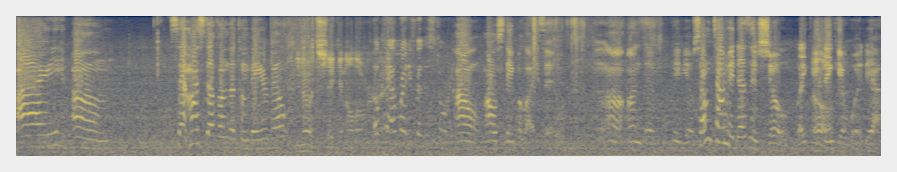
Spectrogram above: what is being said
I um set my stuff on the conveyor belt. You know it's shaking all over. Okay, right? I'm ready for the story. I'll I'll stabilize it uh, on the video. Sometimes it doesn't show like you Oh, think it would. Yeah.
